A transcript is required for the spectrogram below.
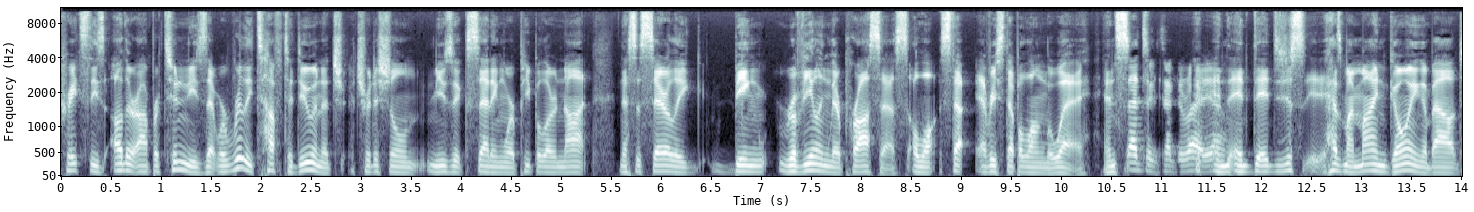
creates these other opportunities that were really tough to do in a, tr- traditional music setting where people are not necessarily being revealing their process along step every step along the way and that's exactly right yeah. and, and it just it has my mind going about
